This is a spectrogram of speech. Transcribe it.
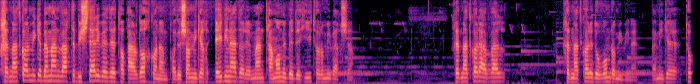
خدمتکار میگه به من وقت بیشتری بده تا پرداخت کنم. پادشاه میگه عیبی نداره من تمام بدهی تو رو میبخشم. خدمتکار اول خدمتکار دوم رو می‌بینه و میگه تو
